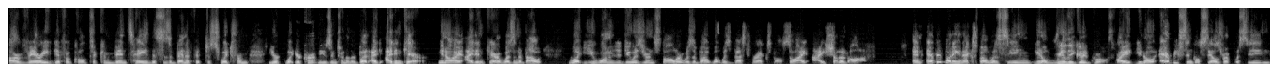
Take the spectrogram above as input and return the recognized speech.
are very difficult to convince. Hey, this is a benefit to switch from your what you're currently using to another. But I, I didn't care. You know, I, I didn't care. It wasn't about what you wanted to do as your installer. It was about what was best for XPEL. So I I shut it off. And everybody in XPEL was seeing, you know, really good growth, right? You know, every single sales rep was seeing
